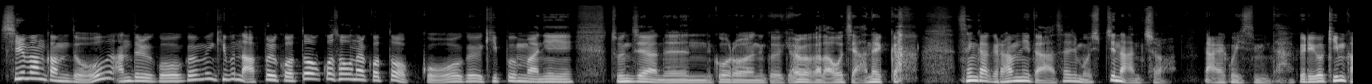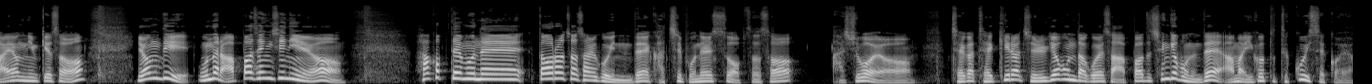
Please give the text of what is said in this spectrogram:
실망감도 안 들고, 그러면 기분 나쁠 것도 없고, 서운할 것도 없고, 그 기쁨만이 존재하는 그런 그 결과가 나오지 않을까 생각을 합니다. 사실 뭐 쉽지는 않죠. 알고 있습니다. 그리고 김가영님께서, 영디, 오늘 아빠 생신이에요. 학업 때문에 떨어져 살고 있는데 같이 보낼 수 없어서 아쉬워요. 제가 데키라 즐겨본다고 해서 아빠도 챙겨보는데 아마 이것도 듣고 있을 거예요.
